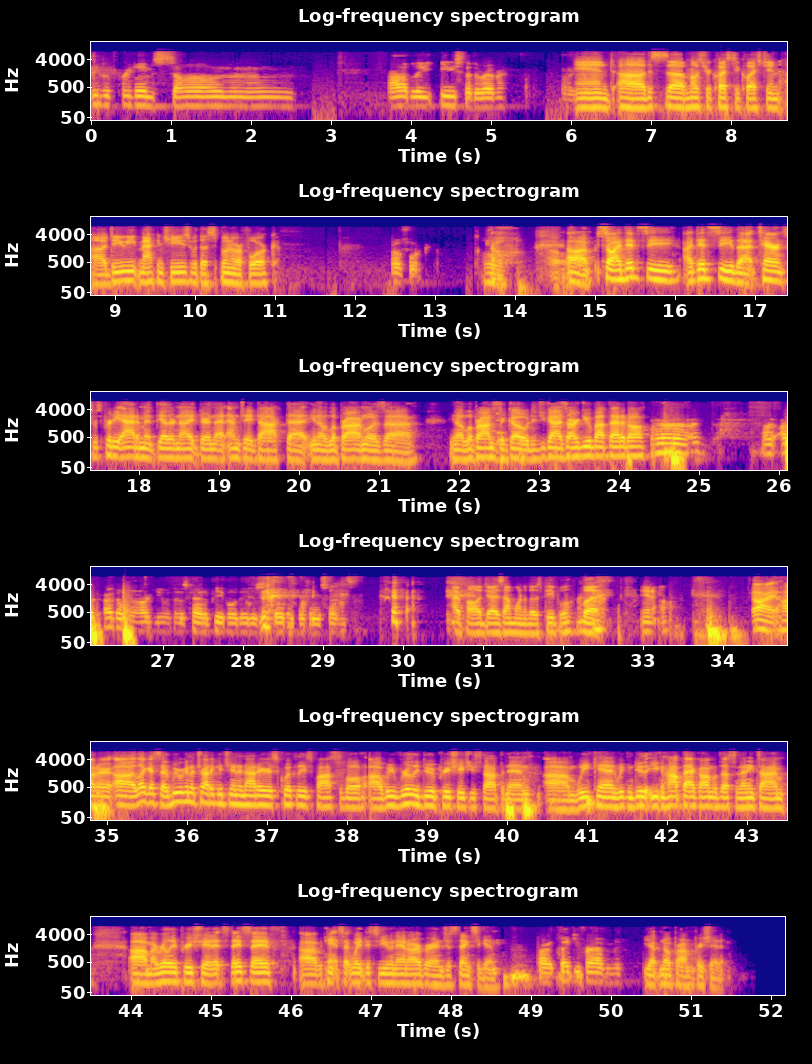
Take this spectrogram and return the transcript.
Favorite pregame song? Probably East of the River. And uh, this is a most requested question. Uh, do you eat mac and cheese with a spoon or a fork? Oh, fork. Oh. Oh. Um, so I did see I did see that Terrence was pretty adamant the other night during that MJ doc that you know LeBron was uh you know LeBron's the go. Did you guys argue about that at all? Uh, I, I, I don't want to argue with those kind of people. They just they don't make any sense. I apologize. I'm one of those people, but you know. All right, Hunter. Uh, like I said, we were gonna try to get you in and out of here as quickly as possible. Uh, we really do appreciate you stopping in. Um, we can we can do that. You can hop back on with us at any time. Um, I really appreciate it. Stay safe. Uh, we can't wait to see you in Ann Arbor, and just thanks again. All right, thank you for having me. Yep, no problem. Appreciate it.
